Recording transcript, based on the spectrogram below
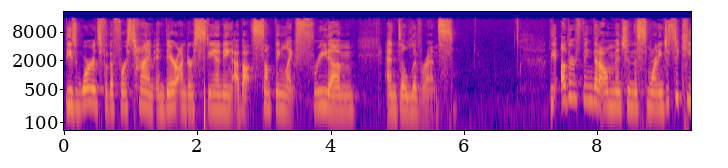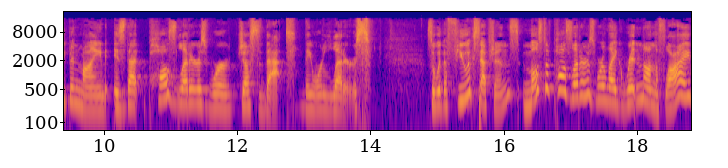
these words for the first time and their understanding about something like freedom and deliverance. The other thing that I'll mention this morning, just to keep in mind, is that Paul's letters were just that. They were letters. So, with a few exceptions, most of Paul's letters were like written on the fly,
